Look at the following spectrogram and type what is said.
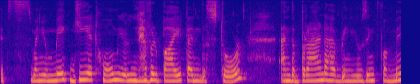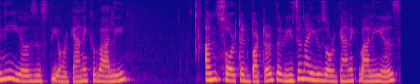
It's when you make ghee at home, you'll never buy it in the store. And the brand I have been using for many years is the Organic Valley unsalted butter. The reason I use Organic Valley is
